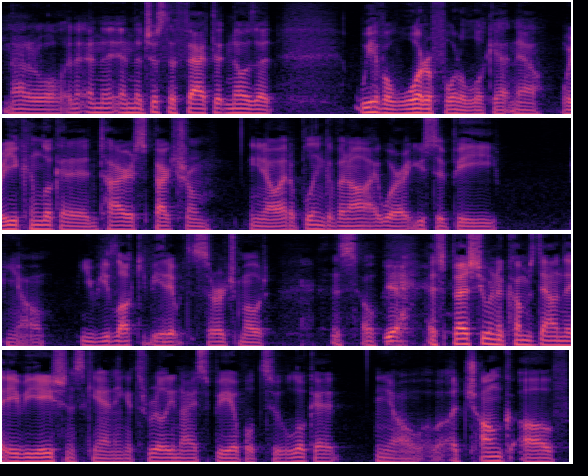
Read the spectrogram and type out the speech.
Not at all. And and and the, just the fact that knows that we have a waterfall to look at now, where you can look at an entire spectrum, you know, at a blink of an eye, where it used to be, you know, you'd be lucky if you hit it with the search mode. So Yeah. especially when it comes down to aviation scanning, it's really nice to be able to look at you know a chunk of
